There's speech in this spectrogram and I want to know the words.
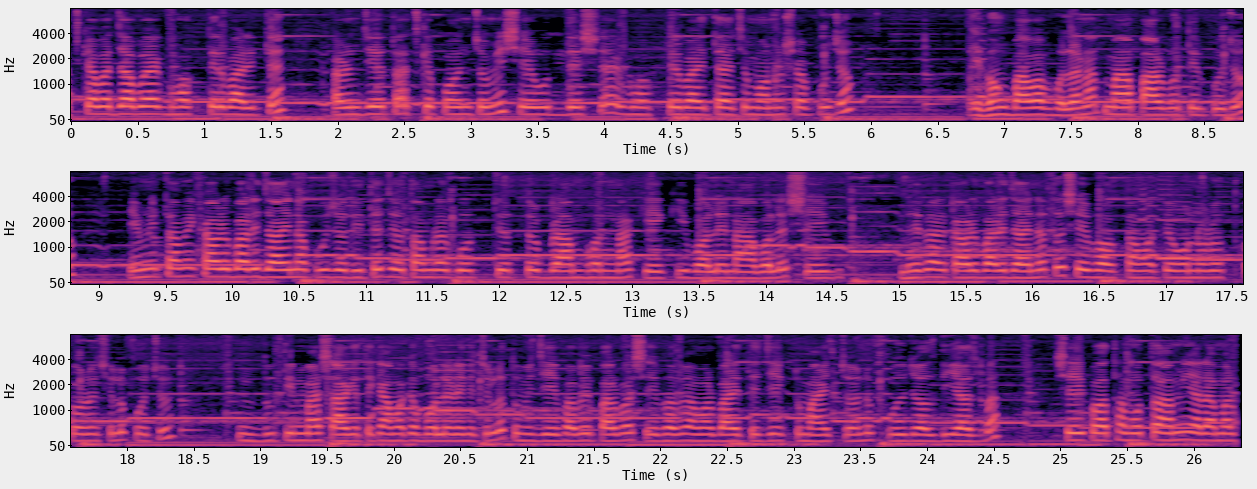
আজকে আবার যাব এক ভক্তের বাড়িতে, কারণ যেহেতু আজকে পঞ্চমী সেই উদ্দেশ্যে এক ভক্তের বাড়িতে আছে মনসা পুজো এবং বাবা ভোলানাথ, মা পার্বতীর পুজো। এমনি তো আমি কারোর বাড়ি যাই না পুজো দিতে, যেহেতু আমরা গোত্রোত্তর ব্রাহ্মণ না, কে কি বলে না বলে সেই ভেবে আর কারোর বাড়ি যায় না তো সেই ভক্ত আমাকে অনুরোধ করেছিল প্রচুর। দু তিন মাস আগে থেকে আমাকে বলে রেখেছিল, তুমি যেভাবে পারবা সেইভাবে আমার বাড়িতে যে একটু মায়ের চরণে ফুল জল দিয়ে আসবা। সেই কথা মতো আমি আর আমার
